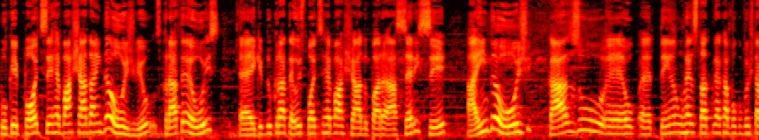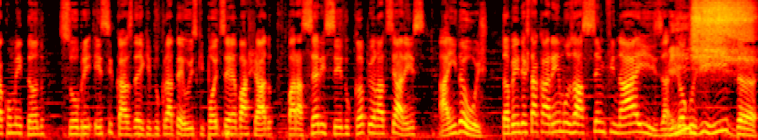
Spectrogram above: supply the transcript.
porque pode ser rebaixado ainda hoje, viu? Os Crateus, é, a equipe do Crateus pode ser rebaixado para a Série C ainda hoje, caso é, é, tenha um resultado que daqui a pouco eu vou estar comentando sobre esse caso da equipe do Crateus, que pode ser rebaixado para a Série C do Campeonato Cearense ainda hoje. Também destacaremos as semifinais, a- Vixe. jogos de ida,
